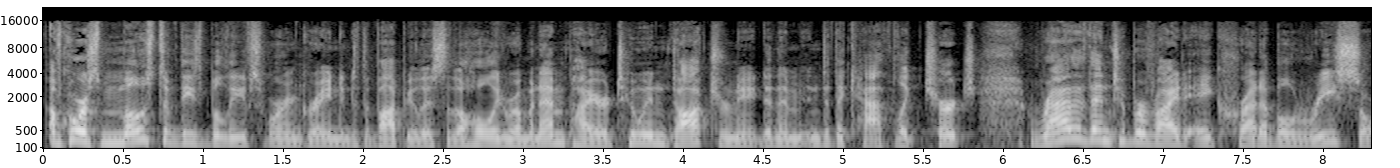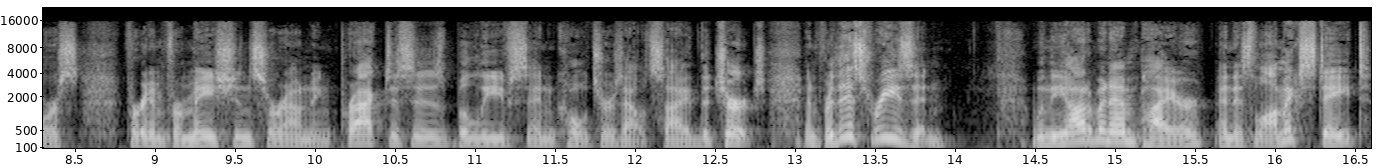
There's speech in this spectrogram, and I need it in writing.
Of course, most of these beliefs were ingrained into the populace of the Holy Roman Empire to indoctrinate them into the Catholic Church, rather than to provide a credible resource for information surrounding practices, beliefs, and cultures outside the Church. And for this reason, when the Ottoman Empire, an Islamic state,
